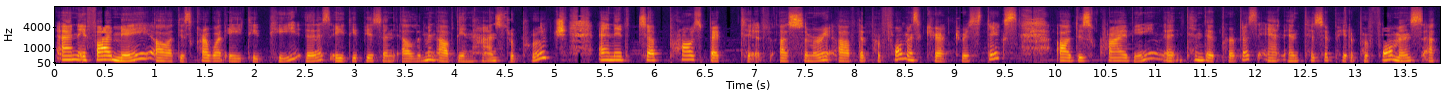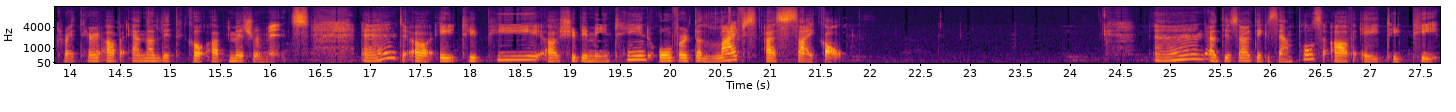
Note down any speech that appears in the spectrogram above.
And if I may uh, describe what ATP is, ATP is an element of the enhanced approach, and it's a prospective a summary of the performance characteristics uh, describing intended purpose and anticipated performance uh, criteria of analytical uh, measurements. And uh, ATP uh, should be maintained over the life cycle. And these are the examples of ATP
